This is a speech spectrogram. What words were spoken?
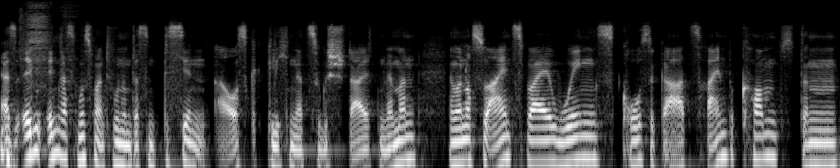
also irgend, irgendwas muss man tun, um das ein bisschen ausgeglichener zu gestalten. Wenn man, wenn man noch so ein, zwei Wings, große Guards reinbekommt, dann,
